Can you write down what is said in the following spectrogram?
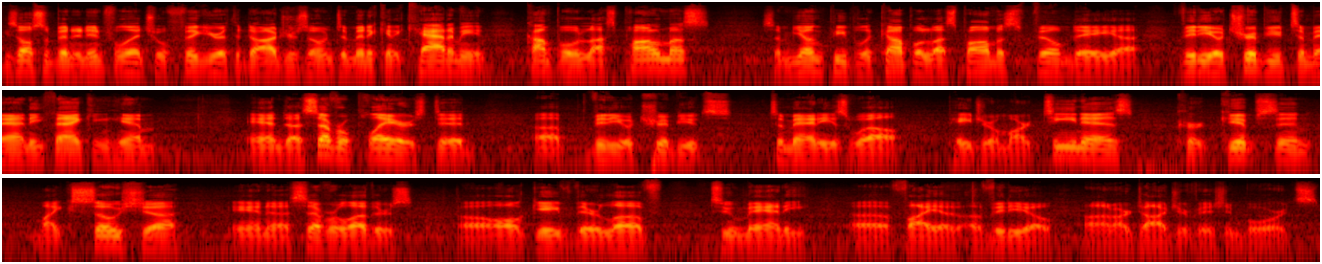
He's also been an influential figure at the Dodgers' own Dominican Academy in Campo Las Palmas. Some young people at Campo Las Palmas filmed a uh, video tribute to Manny, thanking him, and uh, several players did uh, video tributes to Manny as well. Pedro Martinez, Kirk Gibson, Mike Scioscia, and uh, several others uh, all gave their love to Manny uh, via a video on our Dodger Vision boards.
